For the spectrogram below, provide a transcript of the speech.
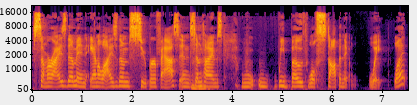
summarize them and analyze them super fast. And mm-hmm. sometimes w- we both will stop and they, wait, what?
